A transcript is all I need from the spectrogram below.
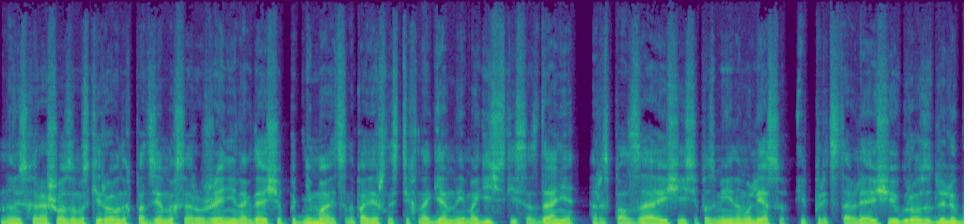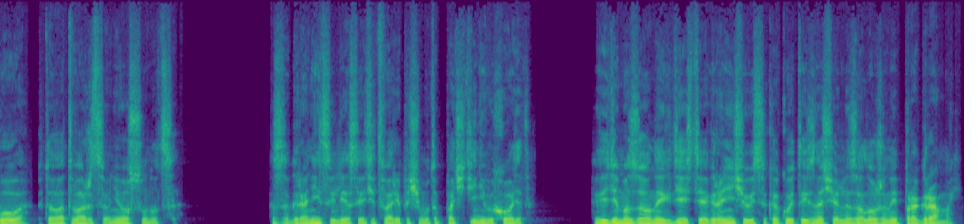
но из хорошо замаскированных подземных сооружений иногда еще поднимаются на поверхность техногенные и магические создания, расползающиеся по змеиному лесу и представляющие угрозу для любого, кто отважится в него сунуться. За границей леса эти твари почему-то почти не выходят. Видимо, зона их действия ограничивается какой-то изначально заложенной программой.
